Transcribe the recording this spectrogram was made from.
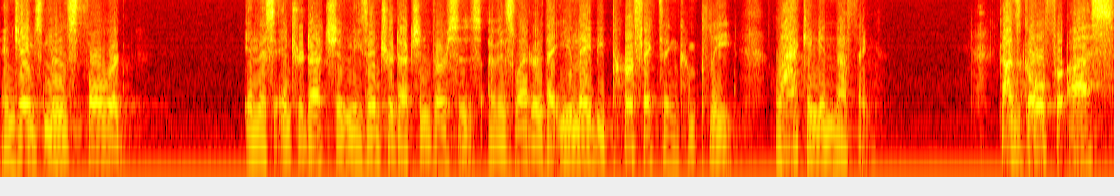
And James moves forward in this introduction, these introduction verses of his letter, that you may be perfect and complete, lacking in nothing. God's goal for us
